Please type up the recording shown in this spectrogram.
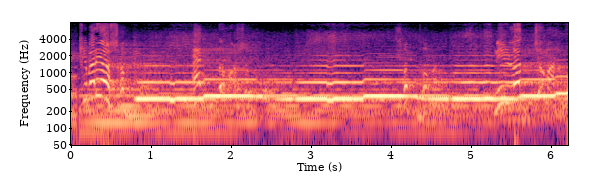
একেবারে অসভ্য, একদম অসভ্য। সভ্য মানুষ, নির্লজ্জ মানুষ।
